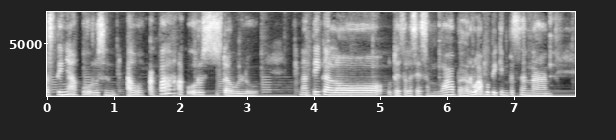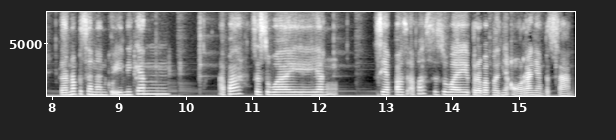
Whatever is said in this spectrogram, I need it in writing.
Pastinya aku urus apa? Aku urus dahulu. Nanti kalau udah selesai semua baru aku bikin pesanan karena pesananku ini kan apa sesuai yang siapa apa sesuai berapa banyak orang yang pesan.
